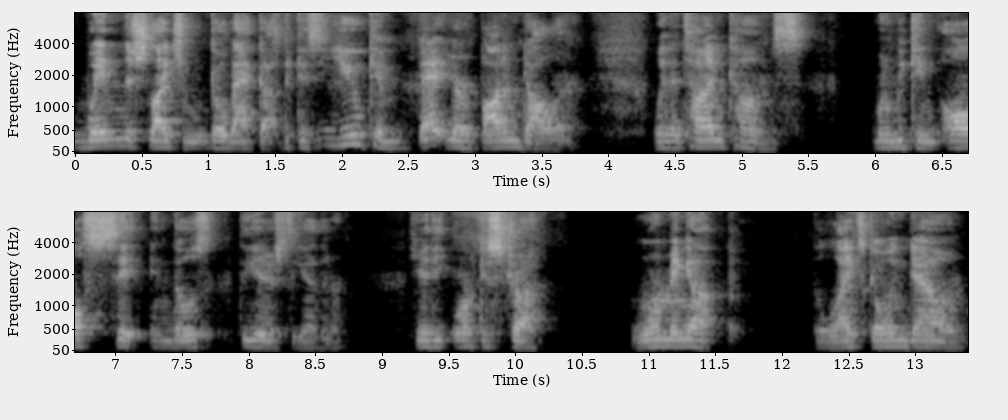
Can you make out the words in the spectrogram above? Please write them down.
when the lights go back up because you can bet your bottom dollar when the time comes when we can all sit in those theaters together, hear the orchestra warming up, the lights going down,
